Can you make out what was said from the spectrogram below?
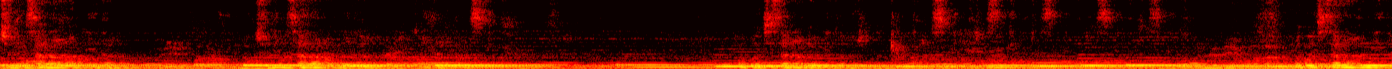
주님 사랑합니다. 주님 사랑합니다. 아버지 사랑합니다. 아버지 사랑합니다.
